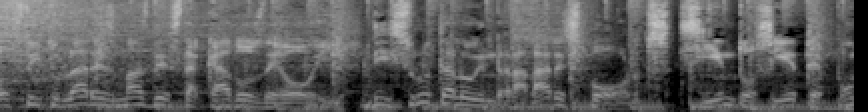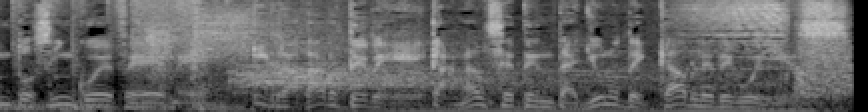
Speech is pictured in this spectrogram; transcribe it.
Los titulares más destacados de hoy, disfrútalo en Radar Sports 107.5 FM y Radar TV, canal 71 de cable de Wiz.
